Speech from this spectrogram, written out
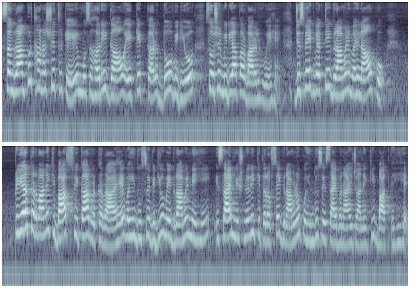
संग्रामपुर थाना क्षेत्र के मुसहरी गाँव एक एक कर दो वीडियो सोशल मीडिया पर वायरल हुए हैं, जिसमें एक व्यक्ति ग्रामीण महिलाओं को प्रेयर करवाने की बात स्वीकार कर रहा है। वहीं दूसरे वीडियो में ग्रामीण ने ही ईसाई मिशनरी की तरफ़ से ग्रामीणों को हिंदू से ईसाई बनाए जाने की बात कही है।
